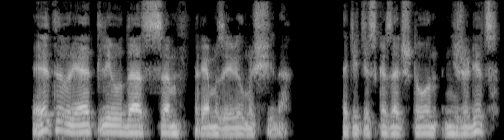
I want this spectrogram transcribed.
— Это вряд ли удастся, — прямо заявил мужчина. — Хотите сказать, что он не жилец?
